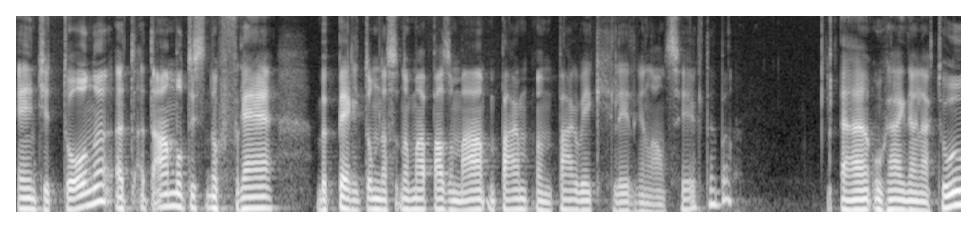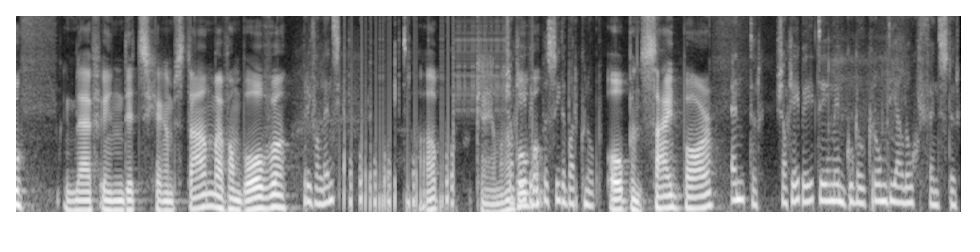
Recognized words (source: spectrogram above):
eentje tonen. Het, het aanbod is nog vrij beperkt, omdat ze het nog maar pas een, een, paar, een paar weken geleden gelanceerd hebben. Eh, hoe ga ik daar naartoe? Ik blijf in dit scherm staan, maar van boven... Prevalentie. Hop, kijk maar naar boven. open sidebar-knop. Open sidebar. Enter. ChatGPT in Google Chrome dialoogvenster.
